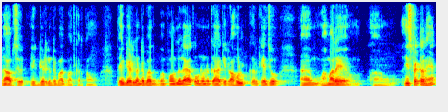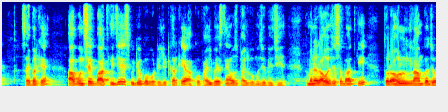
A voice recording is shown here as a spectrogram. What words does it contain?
मैं आपसे एक डेढ़ घंटे बाद बात करता हूँ। तो एक डेढ़ घंटे बाद फ़ोन लगाया तो उन्होंने कहा कि राहुल करके जो आ, हमारे इंस्पेक्टर हैं साइबर के आप उनसे बात कीजिए इस वीडियो को वो डिलीट करके आपको फ़ाइल भेजते हैं उस फ़ाइल को मुझे भेजिए। तो मैंने राहुल जी से बात की तो राहुल नाम का जो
